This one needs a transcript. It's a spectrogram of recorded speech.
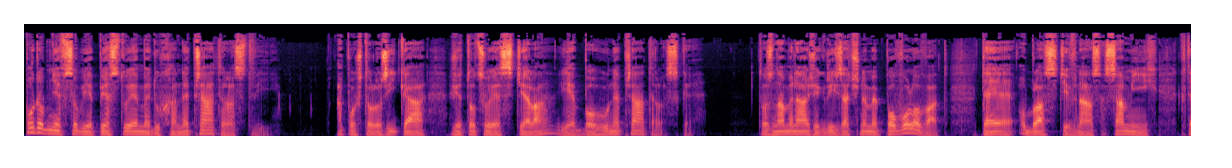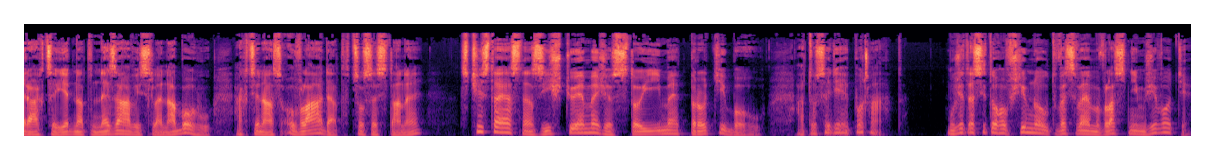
Podobně v sobě pěstujeme ducha nepřátelství. A poštol říká, že to, co je z těla, je Bohu nepřátelské. To znamená, že když začneme povolovat té oblasti v nás samých, která chce jednat nezávisle na Bohu a chce nás ovládat, co se stane, z čista jasna zjišťujeme, že stojíme proti Bohu. A to se děje pořád. Můžete si toho všimnout ve svém vlastním životě.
